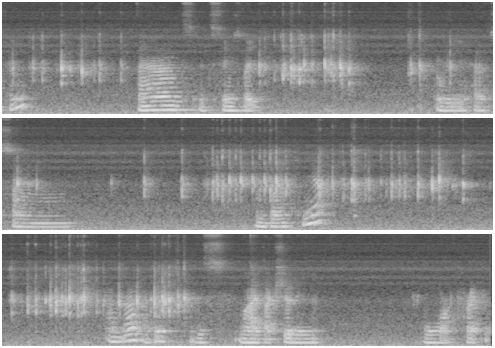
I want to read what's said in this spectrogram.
Okay. And it seems like we have some bump here. And now I think this might actually work correctly.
